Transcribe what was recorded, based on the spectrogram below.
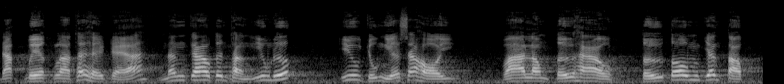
đặc biệt là thế hệ trẻ, nâng cao tinh thần yêu nước, yêu chủ nghĩa xã hội và lòng tự hào, tự tôn dân tộc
